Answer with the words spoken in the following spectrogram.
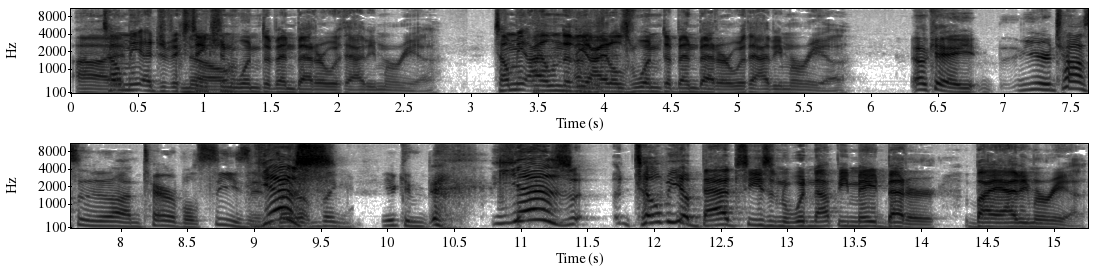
Uh, Tell me Edge of Extinction no. wouldn't have been better with Abi-Maria. Tell me Island of the Idols wouldn't have been better with Abi-Maria. Okay, you're tossing it on terrible seasons. Yes! I don't think you can. Yes! Tell me a bad season would not be made better by Abi-Maria.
